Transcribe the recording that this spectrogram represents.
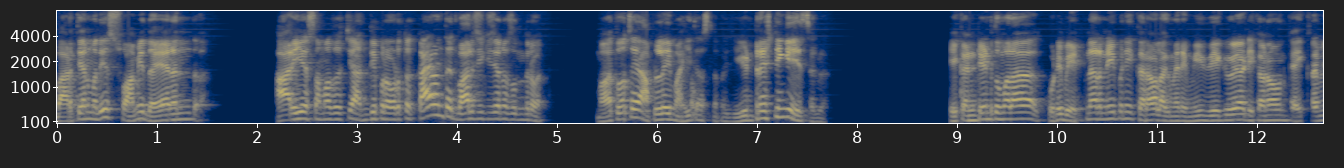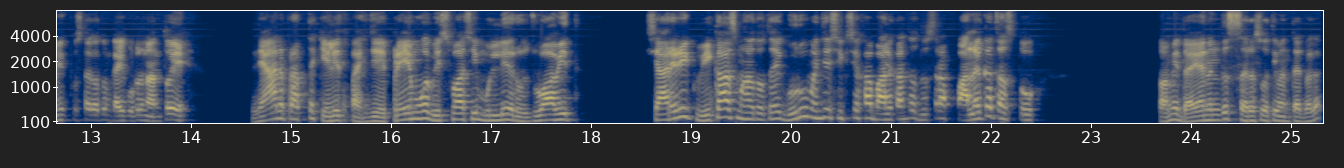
भारतीयांमध्ये स्वामी दयानंद आर्य समाजाचे आद्य प्रवर्तक काय म्हणतात? बालशिक्षणासंदर्भात महत्वाचं आहे आपलंही माहीत असलं पाहिजे. इंटरेस्टिंग आहे हे सगळं. हे कंटेंट तुम्हाला कुठे भेटणार नाही पण हे करावं लागणार आहे. मी वेगवेगळ्या ठिकाणाहून काही क्रमिक पुस्तकातून काही कुठून आणतोय. ज्ञान प्राप्त केलेच पाहिजे. प्रेम व विश्वास ही मूल्ये रुजवावीत. शारीरिक विकास महत्त्वाचा आहे गुरु म्हणजे शिक्षक हा बालकांचा दुसरा पालकच असतो. स्वामी दयानंद सरस्वती म्हणतात बघा.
